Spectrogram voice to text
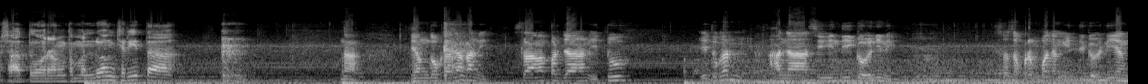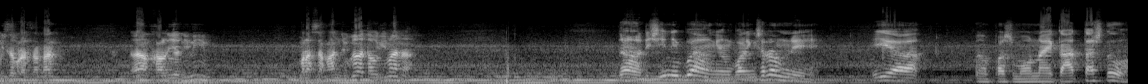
satu orang temen doang cerita. Nah, yang gue tanyakan nih, selama perjalanan itu, itu kan hanya si Indigo ini nih, sosok perempuan yang Indigo ini yang bisa merasakan. Nah, kalian ini merasakan juga atau gimana? nah di sini bang yang paling serem nih. Iya nah, pas mau naik ke atas tuh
